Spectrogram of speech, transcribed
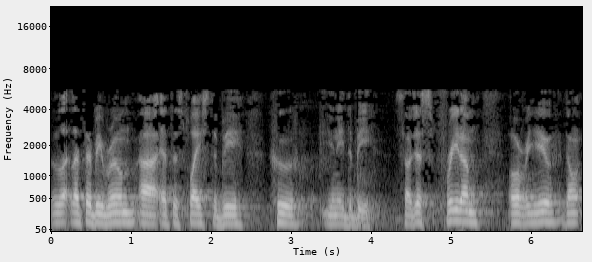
Let, let there be room uh, at this place to be who you need to be. So just freedom over you. Don't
